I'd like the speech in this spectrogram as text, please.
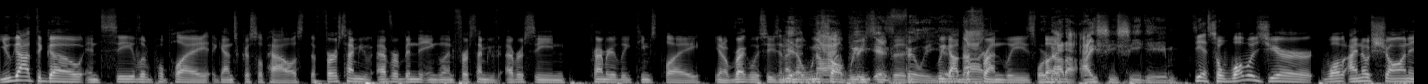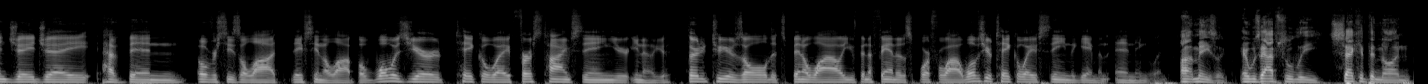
You got to go and see Liverpool play against Crystal Palace. The first time you've ever been to England, first time you've ever seen Premier League teams play, you know, regular season. I Yeah, know we not- saw we- in. Philly, we yeah, got the friendlies, or but not an ICC game. yeah. So what was your? Well, I know Sean and JJ have been overseas a lot. They've seen a lot. But what was your takeaway? First time seeing your, you know, you're 32 years old. It's been a while. You've been a fan of the sport for a while. What was your takeaway of seeing the game in, in England? Amazing. It was absolutely second to none.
